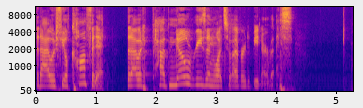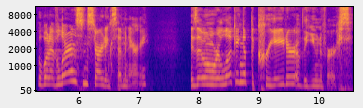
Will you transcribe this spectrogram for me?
that I would feel confident, that I would have no reason whatsoever to be nervous. But what I've learned since starting seminary is that when we're looking at the creator of the universe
